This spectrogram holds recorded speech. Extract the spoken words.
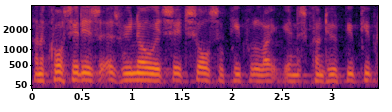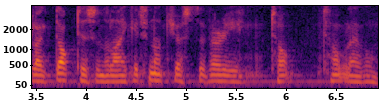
And of course, it is, as we know, it's, it's also people like in this country, people like doctors and the like. It's not just the very top top level.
